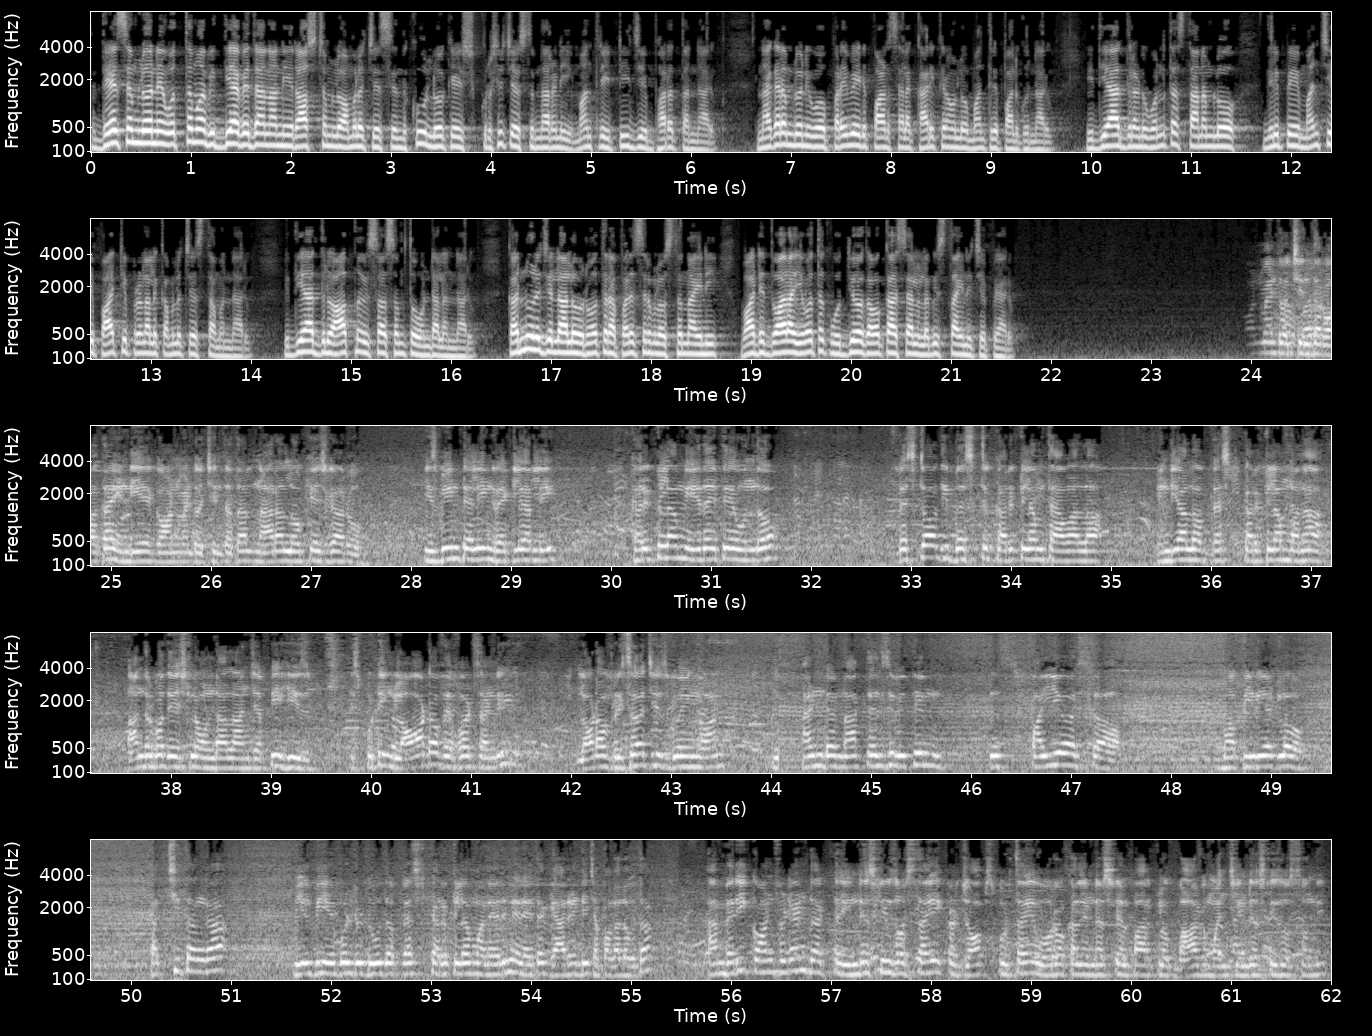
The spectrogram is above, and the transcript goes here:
దేశంలోనే ఉత్తమ విద్యా విధానాన్ని రాష్ట్రంలో అమలు చేసేందుకు లోకేష్ కృషి చేస్తున్నారని మంత్రి టీజీ భరత్ అన్నారు. నగరంలోని ఓ ప్రైవేటు పాఠశాల కార్యక్రమంలో మంత్రి పాల్గొన్నారు. విద్యార్థులను ఉన్నత స్థానంలో నిలిపే మంచి పాఠ్య ప్రణాళిక అమలు చేస్తామన్నారు. విద్యార్థులు ఆత్మవిశ్వాసంతో ఉండాలన్నారు. కర్నూలు జిల్లాలో నూతన పరిశ్రమలు వస్తున్నాయని వాటి ద్వారా యువతకు ఉద్యోగ అవకాశాలు లభిస్తాయని చెప్పారు. గవర్నమెంట్ వచ్చిన తర్వాత ఎన్డీఏ గవర్నమెంట్ వచ్చిన తర్వాత Nara Lokesh garu is been telling regularly curriculum ఏదైతే ఉందో best of the best curriculum తేవాలా. ఇండియాలో బెస్ట్ కరికులం మన ఆంధ్రప్రదేశ్లో ఉండాలా అని చెప్పి he's is putting lot of efforts అండి. Lot of research is going on and నాకు తెలిసి with in this five years మా పీరియడ్లో ఖచ్చితంగా will be able to do the best curriculum అనేది నేనైతే guarantee చెప్పగలుగుతా. I'm very confident that industries వస్తాయి ఇక్కడ జాబ్స్ పుడతాయి ఓరోకల్ ఇండస్ట్రియల్ పార్క్లో బాగా మంచి ఇండస్ట్రీస్ వస్తుంది.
